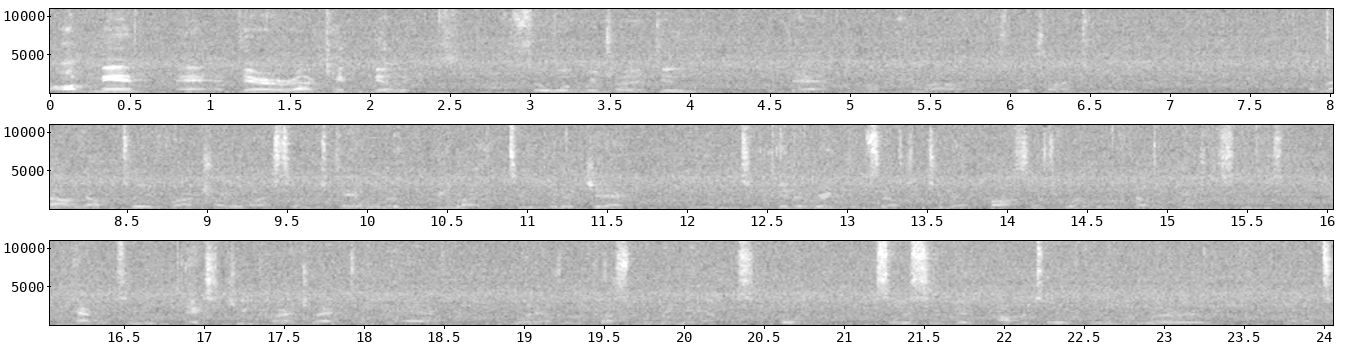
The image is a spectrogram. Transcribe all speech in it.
augment uh, their uh, capabilities. So what we're trying to do with that in mind we're trying to allow the opportunity for our training lines to understand what it would be like to interject to integrate themselves into that process, working with federal agencies and having to execute contracts on behalf of whatever the customer they may have to support. So it's a good opportunity for them to learn, uh, to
